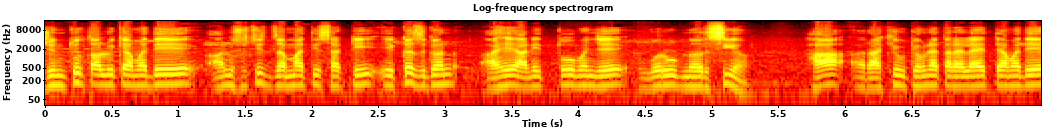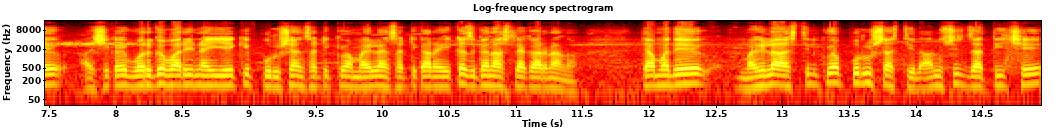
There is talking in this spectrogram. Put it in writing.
जिंतूर तालुक्यामध्ये अनुसूचित जमातीसाठी एकच गण आहे आणि तो म्हणजे वरुड नरसिंह. हा राखीव ठेवण्यात आलेला आहे. त्यामध्ये अशी काही वर्गवारी नाही आहे की पुरुषांसाठी किंवा महिलांसाठी कारण एकच गण असल्याकारणानं त्यामध्ये महिला असतील किंवा पुरुष असतील अनुसूचित जातीचे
